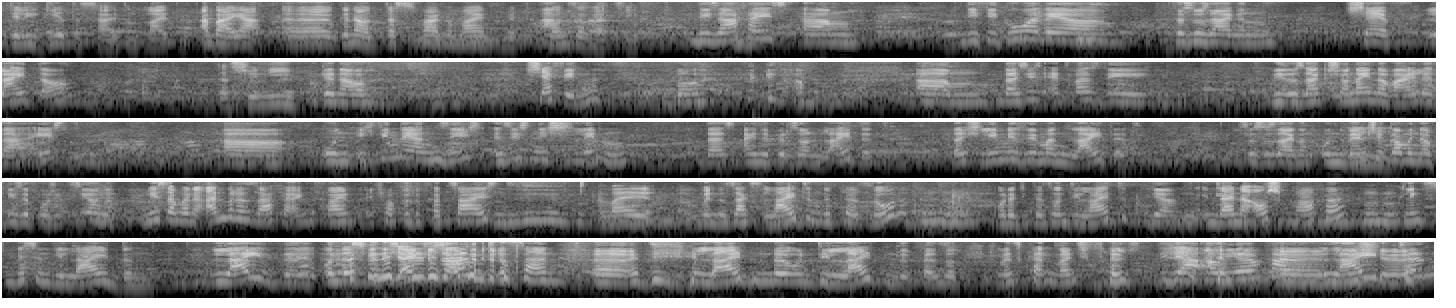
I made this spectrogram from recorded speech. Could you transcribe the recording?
delegiert es halt und leitet. Aber ja, äh, genau, das war gemeint mit konservativ. Die Sache ist, ähm, die Figur der sozusagen Chef, Leiter, Das Genie. genau, Chefin, Bo genau. Ähm, das ist etwas, die, wie du sagst, schon eine Weile da ist. Äh, und ich finde an sich, es ist nicht schlimm, dass eine Person leitet. Das Schlimme ist, wie man leitet, sozusagen. Und welche kommen auf diese Positionen. Mir ist aber eine andere Sache eingefallen, ich hoffe, du verzeihst, weil wenn du sagst leitende Person oder die Person, die leitet, Ja. in deiner Aussprache klingt es ein bisschen wie Leiden. Leiden. Und das finde ich eigentlich auch Interessant. äh, die leidende und die leitende Person. Ich meine, es kann manchmal... Ja, auf jeden Fall. Äh, sich, Leiten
